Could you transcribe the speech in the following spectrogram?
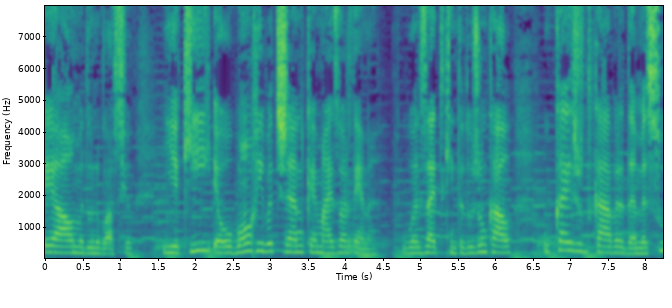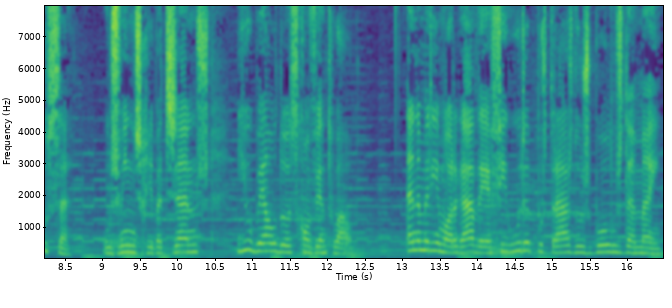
é a alma do negócio e aqui é o bom ribatejano quem mais ordena o azeite Quinta do Juncal, o queijo de cabra da Massussa, os vinhos ribatejanos e o belo doce conventual. Ana Maria Morgada é a figura por trás dos bolos da mãe,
